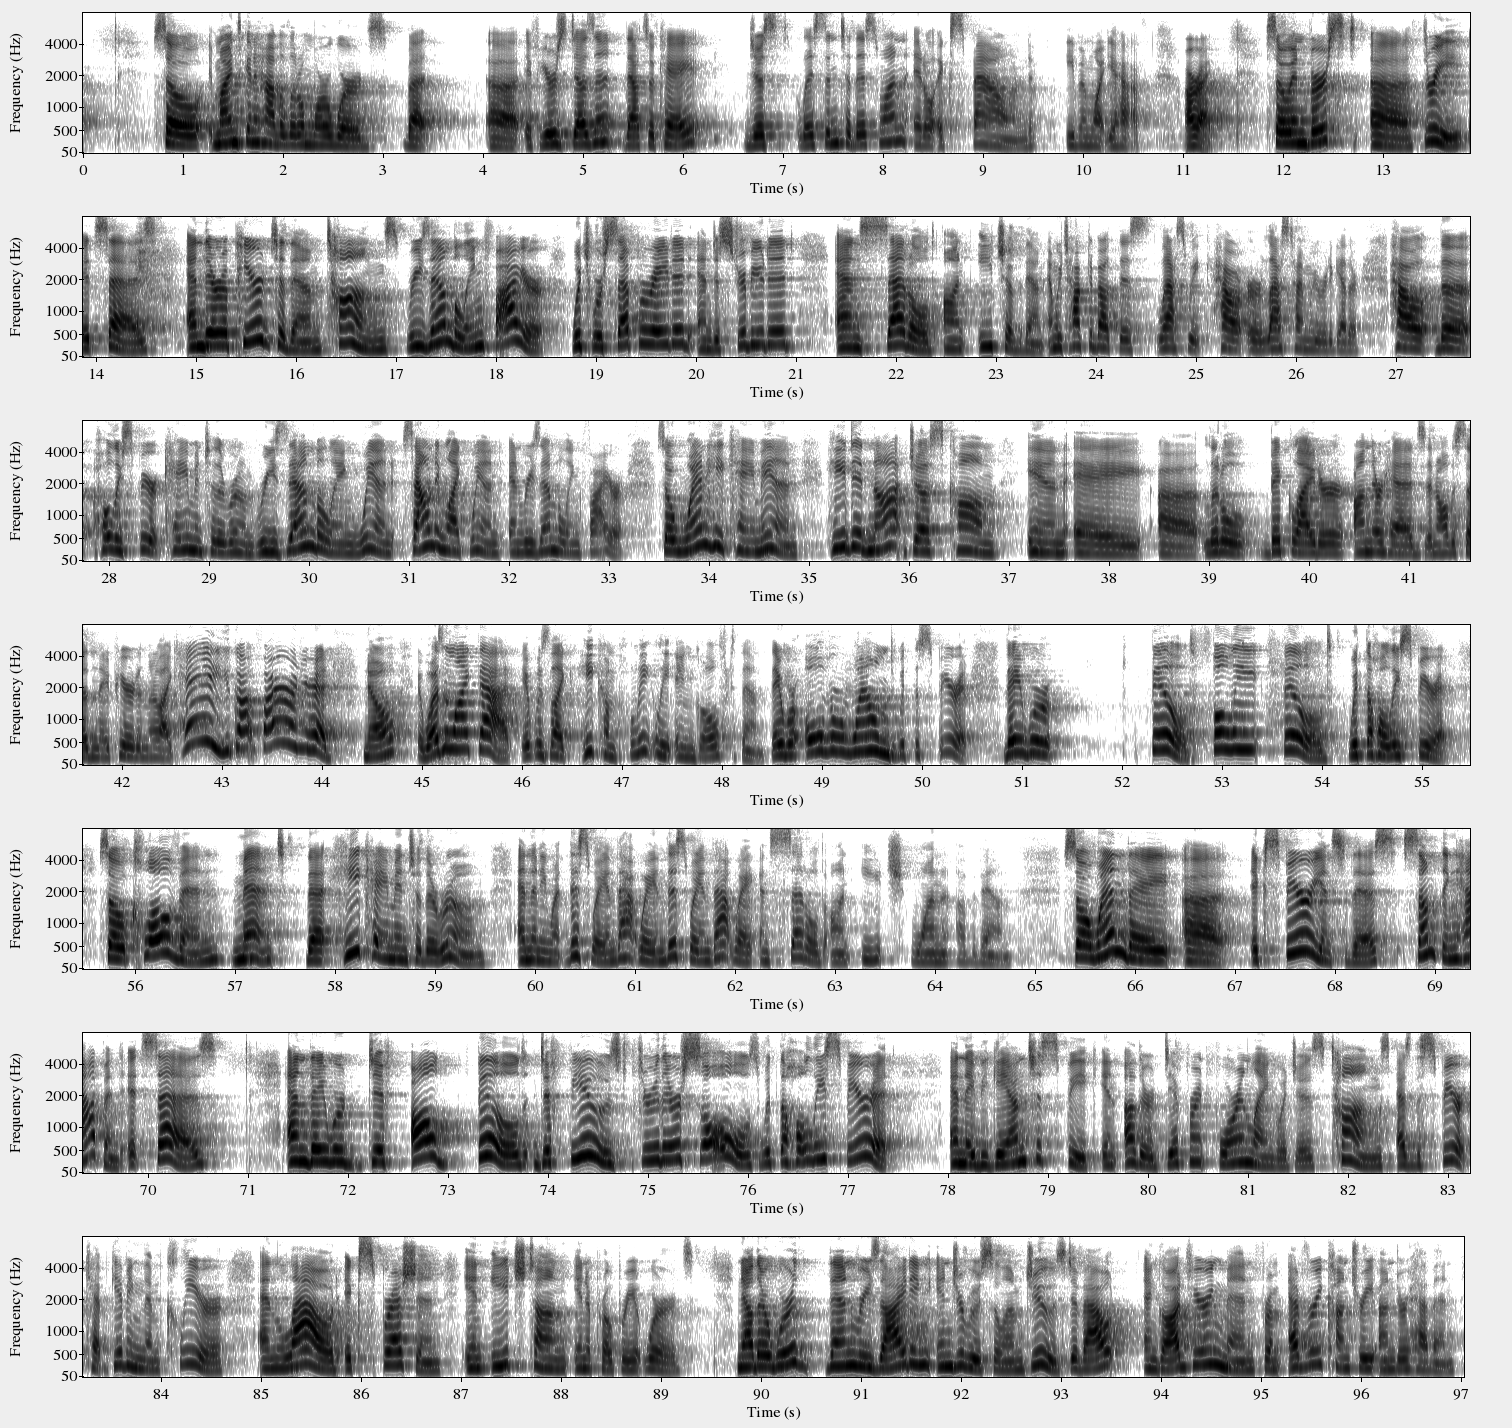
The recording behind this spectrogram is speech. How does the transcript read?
So mine's going to have a little more words, but uh, if yours doesn't, that's okay. Just listen to this one, it'll expound even what you have. All right. So in verse uh, 3, it says, And there appeared to them tongues resembling fire, which were separated and distributed and settled on each of them. And we talked about this last week, how, or last time we were together, how the Holy Spirit came into the room resembling wind, sounding like wind, and resembling fire. So when he came in, he did not just come in a uh, little Bic lighter on their heads, and all of a sudden they appeared and they're like, hey, you got fire on your head. No, it wasn't like that. It was like he completely engulfed them. They were overwhelmed with the Spirit. They were filled, fully filled with the Holy Spirit. So, cloven meant that he came into the room and then he went this way and that way and this way and that way and settled on each one of them. So, when they uh, experienced this, something happened. It says, and they were all filled, diffused through their souls with the Holy Spirit. And they began to speak in other different foreign languages, tongues, as the Spirit kept giving them clear and loud expression in each tongue in appropriate words. Now there were then residing in Jerusalem Jews, devout and God fearing men from every country under heaven.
